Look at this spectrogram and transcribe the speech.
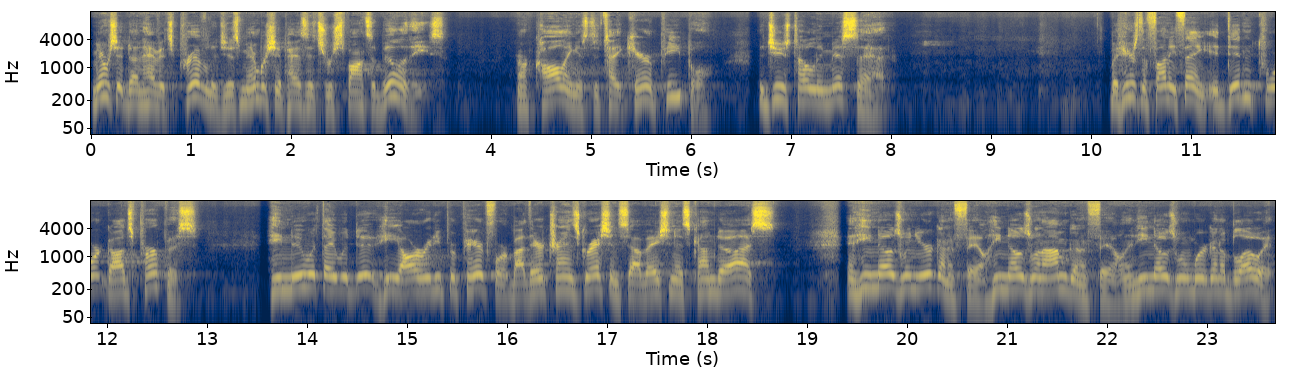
membership doesn't have its privileges, membership has its responsibilities. Our calling is to take care of people. The Jews totally missed that. But here's the funny thing it didn't thwart God's purpose. He knew what they would do. He already prepared for it. By their transgression, salvation has come to us. And he knows when you're going to fail. He knows when I'm going to fail. And he knows when we're going to blow it.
